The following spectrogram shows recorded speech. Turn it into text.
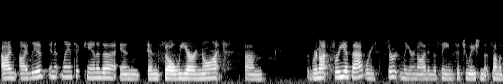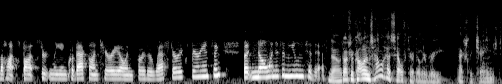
I'm. I live in Atlantic Canada, and and so we are not. Um, we're not free of that. We certainly are not in the same situation that some of the hot spots, certainly in Quebec, Ontario, and further west, are experiencing. But no one is immune to this. No, Dr. Collins, how has healthcare delivery actually changed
